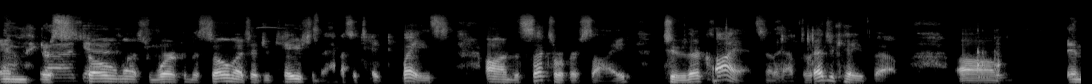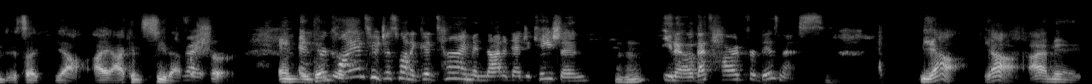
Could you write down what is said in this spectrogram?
And Oh there's God, so yeah. much work, there's so much education that has to take place on the sex worker side to their clients. And they have to educate them. Um, and it's like, yeah, I, I can see that Right. for sure. And, And for clients who just want a good time and not an education, Mhm. you know, that's hard for business. Yeah, yeah. I mean,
